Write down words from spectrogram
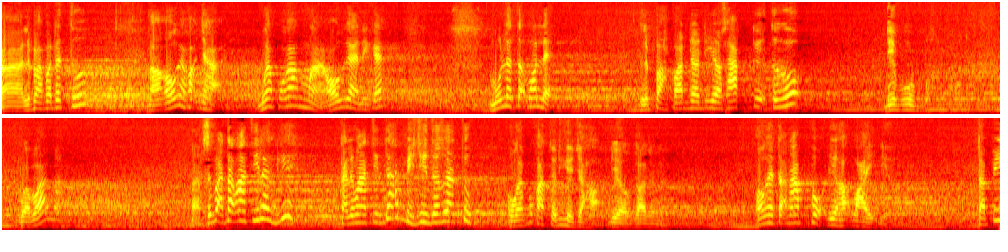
ha, lepas pada tu ha, orang hak jahat berapa ramai orang ni kan mula tak boleh lepas pada dia sakit teruk dia berubah berapa ramai ha, sebab tak mati lagi. Kalau mati dah habis cerita satu. Orang pun kata dia jahat dia kata. Orang tak nampak dia hak baik dia. Tapi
